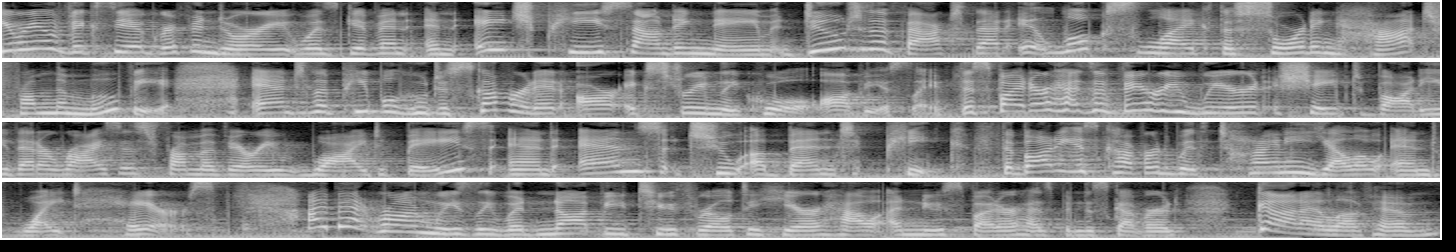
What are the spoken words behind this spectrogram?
Eriovixia gryffindori was given an HP sounding name due to the fact that it looks like the sorting hat from the movie. And the people who discovered it are extremely cool, obviously. The spider has a very weird shaped body that arises from a very wide base and ends to a bent peak. The body is covered with tiny yellow and white hairs. I bet Ron Weasley would not be too thrilled to hear how a new spider has been discovered. God, I love him.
